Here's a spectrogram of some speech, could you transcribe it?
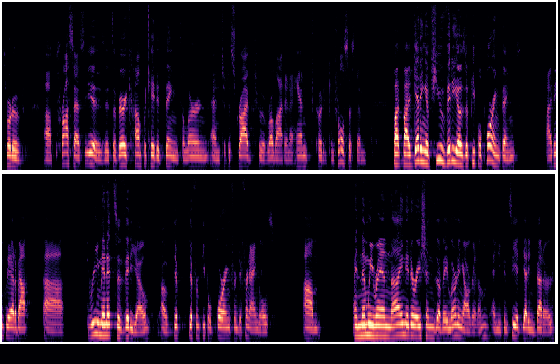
sort of uh, process is, it's a very complicated thing to learn and to describe to a robot in a hand-coded control system. But by getting a few videos of people pouring things, I think we had about uh, three minutes of video of di different people pouring from different angles. Um, and then we ran nine iterations of a learning algorithm, and you can see it getting better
